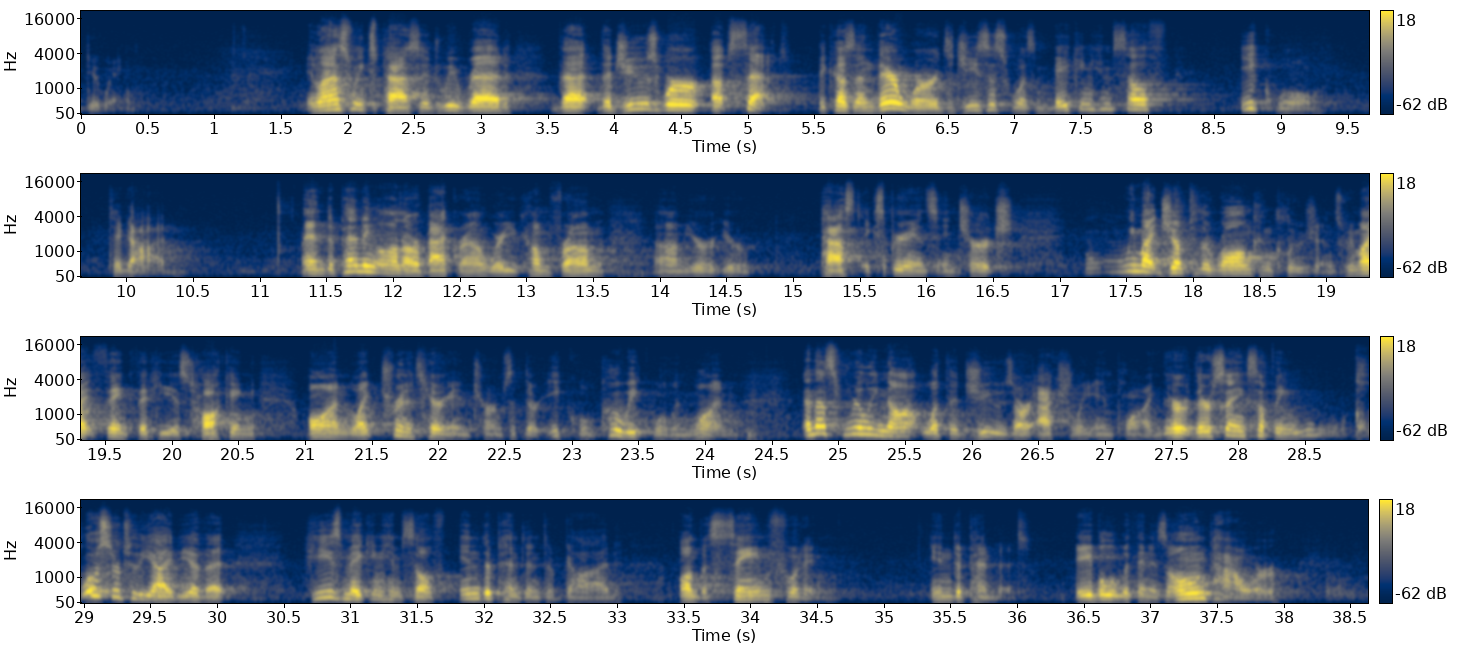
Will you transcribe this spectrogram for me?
doing. In last week's passage, we read that the Jews were upset because, in their words, Jesus was making himself equal to God. And depending on our background, where you come from, um, your, your past experience in church, we might jump to the wrong conclusions. We might think that he is talking on like Trinitarian terms, that they're equal, co equal in one. And that's really not what the Jews are actually implying. They're, they're saying something closer to the idea that he's making himself independent of God on the same footing, independent, able within his own power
